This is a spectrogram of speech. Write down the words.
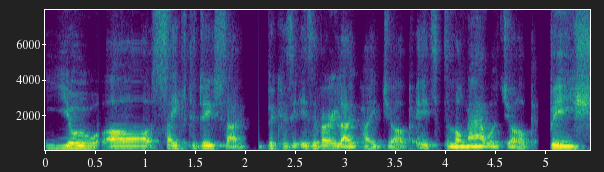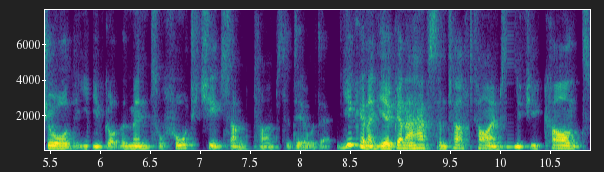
you are safe to do so because it is a very low paid job. It's a long hour job. Be sure that you've got the mental fortitude sometimes to deal with it. You're gonna you're gonna have some tough times. And if you can't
